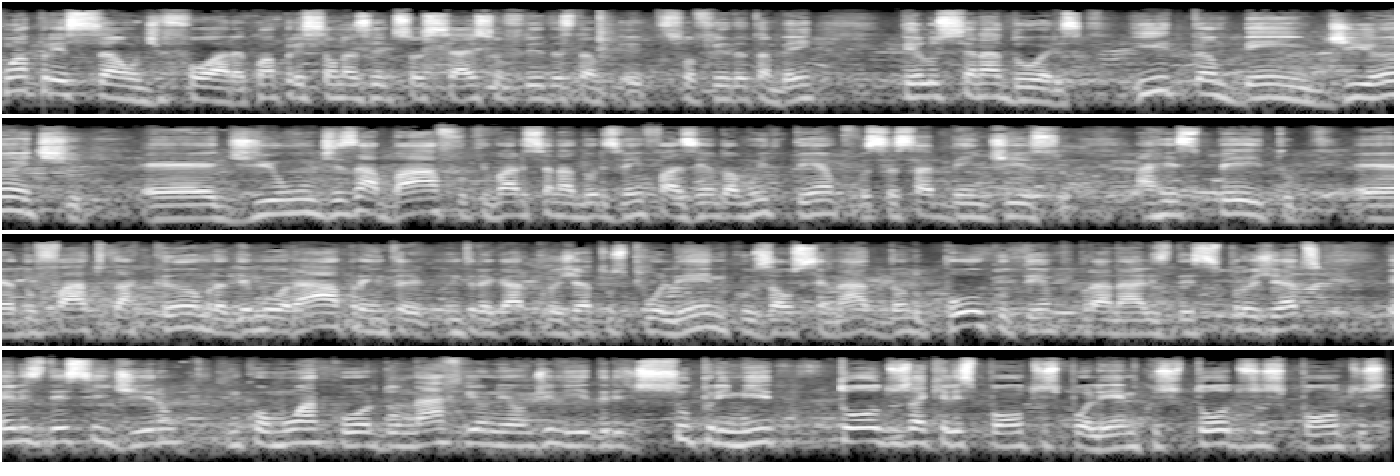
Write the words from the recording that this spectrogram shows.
Com a pressão de fora, com a pressão nas redes sociais sofridas, eh, sofrida também pelos senadores e também diante é, de um desabafo que vários senadores vêm fazendo há muito tempo, você sabe bem disso, a respeito é, do fato da Câmara demorar para entregar projetos polêmicos ao Senado, dando pouco tempo para análise desses projetos, eles decidiram, em comum acordo na reunião de líderes, suprimir todos aqueles pontos polêmicos, todos os pontos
